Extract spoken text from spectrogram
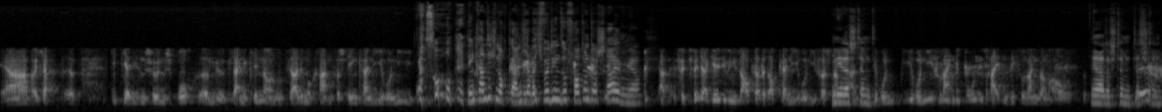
Ja, aber ich habe, äh, gibt ja diesen schönen Spruch, ähm, kleine Kinder und Sozialdemokraten verstehen keine Ironie. Ach so, den kannte ich noch gar nicht, aber ich würde ihn sofort unterschreiben, ja. Ja, für Twitter gilt übrigens auch, da wird auch keine Ironie verstanden. Nee, das Also stimmt. Die, Iron- die ironiefreien Zonen breiten sich so langsam aus. Das Ja, das stimmt, das stimmt.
